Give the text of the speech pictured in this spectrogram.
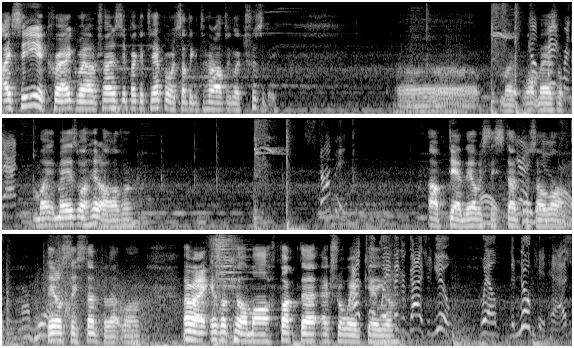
I see you, Craig, but I'm trying to see if I can tamper with something to turn off the electricity. Uh, might, well, may as well, might, may as well hit all of them. Stop it. Oh, damn, they stay stunned for so long. They don't stay stunned for that long. Alright, guess I'll kill them all. Fuck the extra wave killing them. bigger guys than you. Well, the new kid has.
